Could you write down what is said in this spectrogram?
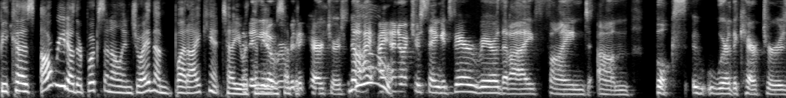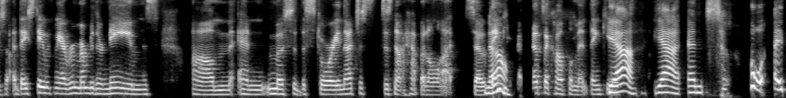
because I'll read other books and I'll enjoy them, but I can't tell you what the you don't remember the characters. No, no. I, I, know what you're saying. It's very rare that I find um, books where the characters they stay with me. I remember their names, um, and most of the story. And that just does not happen a lot. So no. thank you. That's a compliment. Thank you. Yeah. Yeah. And so I,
